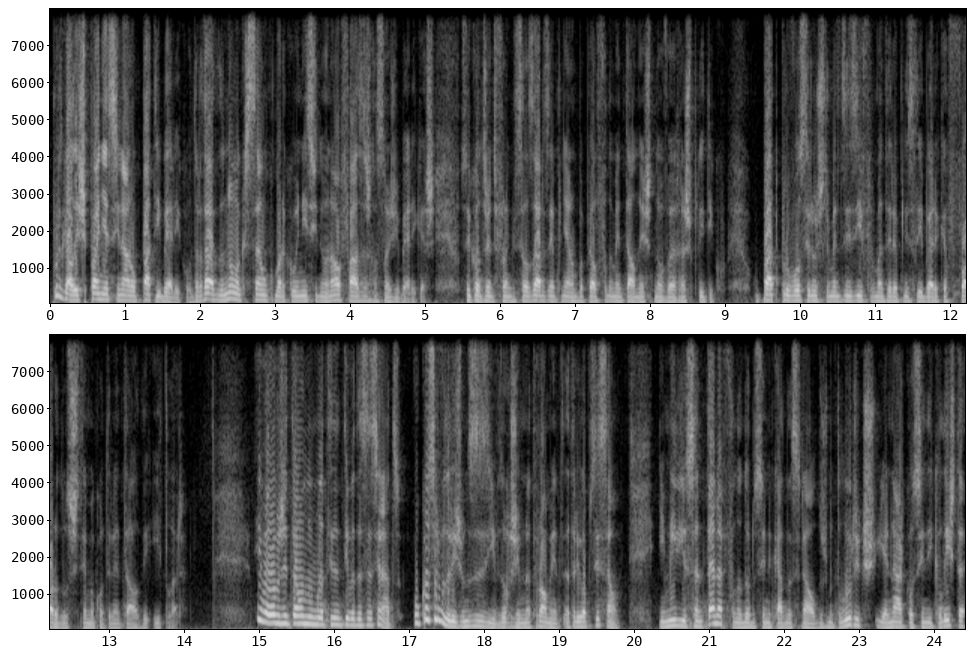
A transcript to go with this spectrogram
Portugal e Espanha assinaram o Pacto Ibérico, um tratado de não agressão que marcou o início de uma nova fase das relações ibéricas. Os encontros entre Franco e Salazar desempenharam um papel fundamental neste novo arranjo político. O pacto provou ser um instrumento decisivo para manter a Península Ibérica fora do sistema continental de Hitler. E vamos então numa tentativa de assassinato. O conservadorismo decisivo do regime naturalmente atraiu oposição. Emílio Santana, fundador do Sindicato Nacional dos Metalúrgicos e anarco-sindicalista,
